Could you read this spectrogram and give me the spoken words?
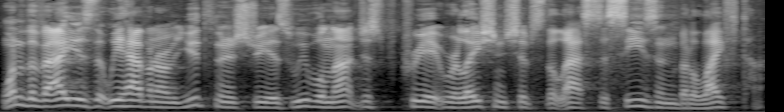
One of the values that we have in our youth ministry is we will not just create relationships that last a season, but a lifetime.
